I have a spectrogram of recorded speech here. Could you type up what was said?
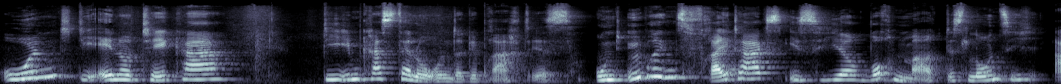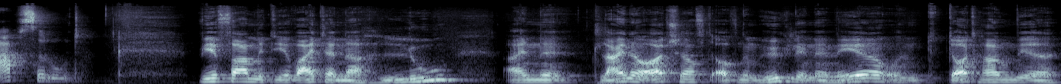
und die Enoteca die im Castello untergebracht ist. Und übrigens, freitags ist hier Wochenmarkt. Das lohnt sich absolut. Wir fahren mit dir weiter nach Lou, eine kleine Ortschaft auf einem Hügel in der Nähe. Und dort haben wir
